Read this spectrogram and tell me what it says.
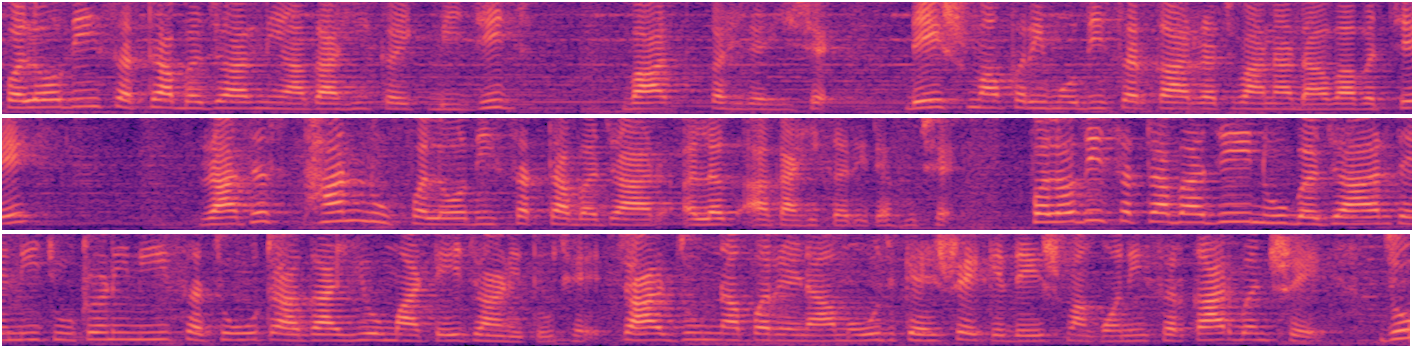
ફલોદી સટ્ટા બજારની આગાહી કંઈક બીજી જ વાત કહી રહી છે. દેશમાં ફરી મોદી સરકાર રચવાના દાવા વચ્ચે રાજસ્થાનનું ફલોદી સટ્ટા બજાર અલગ આગાહી કરી રહ્યું છે. ફલોદી સટ્ટાબાજીનું બજાર તેની ચૂંટણીની સચોટ આગાહીઓ માટે જાણીતું છે. ચાર જૂનના પરિણામો જ કહેશે કે દેશમાં કોની સરકાર બનશે. જો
